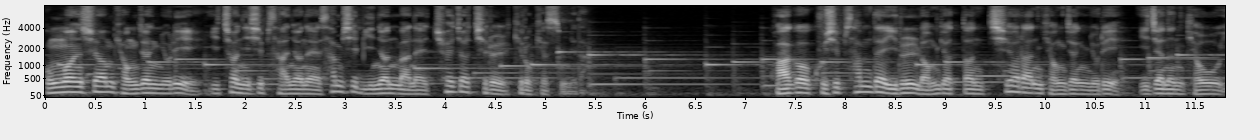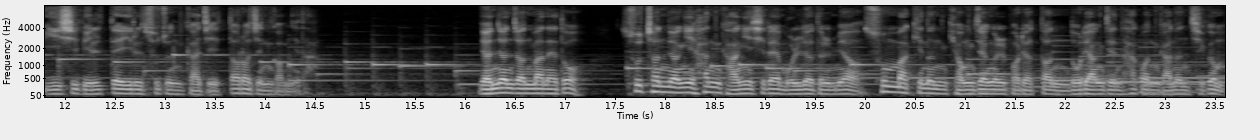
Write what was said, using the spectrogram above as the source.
공무원 시험 경쟁률이 2024년에 32년 만에 최저치를 기록했습니다. 과거 93대 1을 넘겼던 치열한 경쟁률이 이제는 겨우 21대 1 수준까지 떨어진 겁니다. 몇 년 전만 해도 수천 명이 한 강의실에 몰려들며 숨막히는 경쟁을 벌였던 노량진 학원가는 지금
